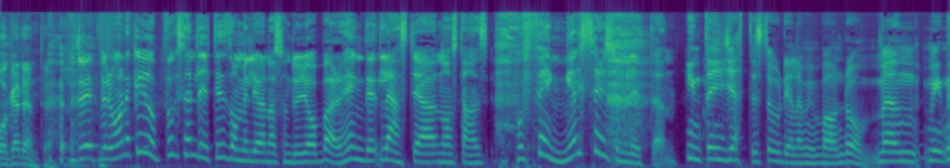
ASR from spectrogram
vågade inte. Du vet, Veronica är uppvuxen lite i de miljöerna som du jobbar. Hängde, läste jag någonstans, på fängelser som liten. Inte en jättestor del av min barndom, men min,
